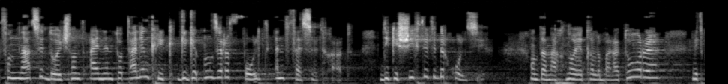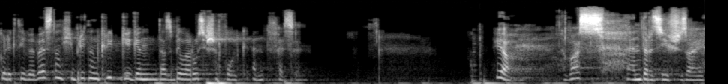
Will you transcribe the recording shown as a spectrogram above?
von Nazi-Deutschland einen totalen Krieg gegen unser Volk entfesselt hat. Die Geschichte wiederholt sich und danach neue Kollaboratoren mit kollektiven Westen hybriden Krieg gegen das belarussische Volk entfesseln. Ja, was ändert sich seit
